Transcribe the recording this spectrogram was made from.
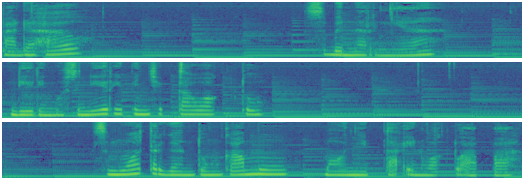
Padahal Sebenarnya, dirimu sendiri pencipta waktu. Semua tergantung kamu mau nyiptain waktu apa.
